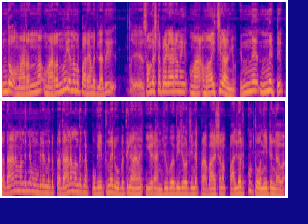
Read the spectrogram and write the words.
എന്തോ മറന്ന മറന്നു എന്നൊന്നും പറയാൻ പറ്റില്ല. അത് സ്വന്തം ഇഷ്ടപ്രകാരം മായ്ച്ചു കളഞ്ഞു. എന്ന് എന്നിട്ട് പ്രധാനമന്ത്രിന്റെ മുമ്പിൽ നിന്നിട്ട് പ്രധാനമന്ത്രിനെ പുകയത്തുന്ന രൂപത്തിലാണ് ഈ ഒരു അഞ്ജു ബോബി ജോർജിന്റെ പ്രഭാഷണം പലർക്കും തോന്നിയിട്ടുണ്ടാവുക.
